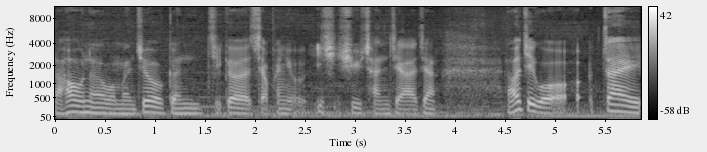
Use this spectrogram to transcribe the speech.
然后呢，我们就跟几个小朋友一起去参加这样。然后结果在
